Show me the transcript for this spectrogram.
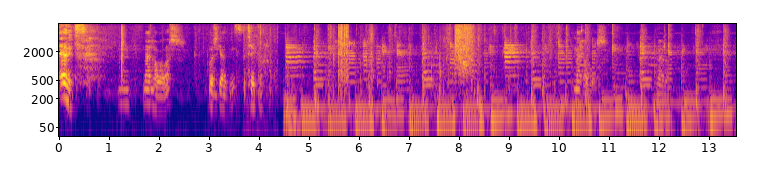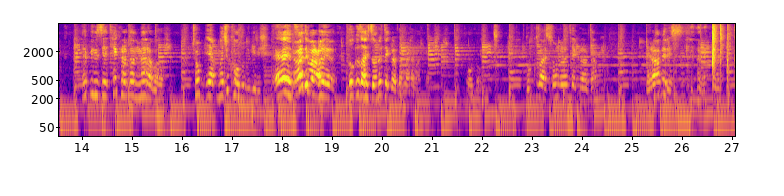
Evet. Merhabalar. Hoş geldiniz. Tekrar. Merhabalar. Merhaba. Hepinize tekrardan merhabalar. Çok yapmacık oldu bu giriş. Evet. Hadi bakayım. 9 ay sonra tekrardan merhaba arkadaşlar. Oldu oldu. 9 ay sonra tekrardan beraberiz.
